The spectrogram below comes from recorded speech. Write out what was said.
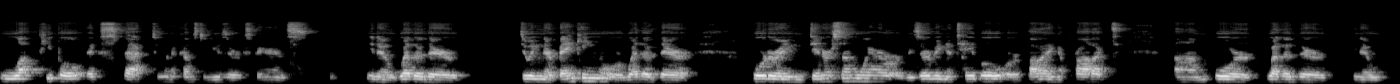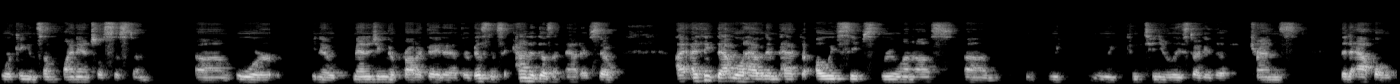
what people expect when it comes to user experience. You know, whether they're doing their banking or whether they're ordering dinner somewhere or reserving a table or buying a product um, or whether they're you know working in some financial system um, or you know managing their product data at their business it kind of doesn't matter so I, I, think that will have an impact that always seeps through on us um, we we continually study the trends that Apple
